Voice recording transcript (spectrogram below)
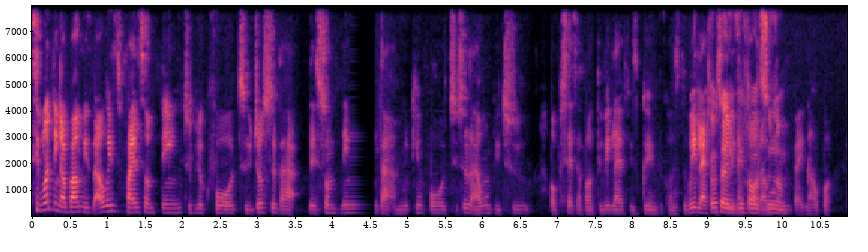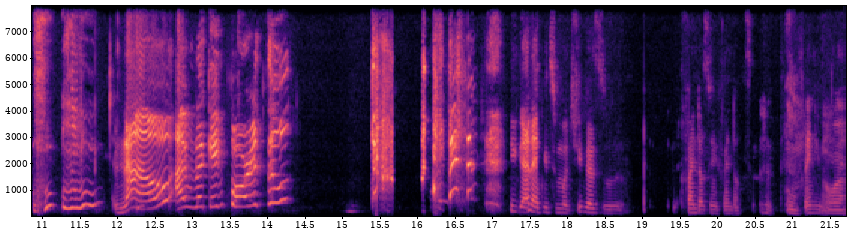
see one thing about me is I always find something to look forward to, just so that there's something that I'm looking forward to, so that I won't be too upset about the way life is going. Because the way life What is going, I thought I was to doing by now, but now I'm looking forward to. You guys like me too much. You guys will find out when you find out. Mm. Anyway, Oh, wow.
